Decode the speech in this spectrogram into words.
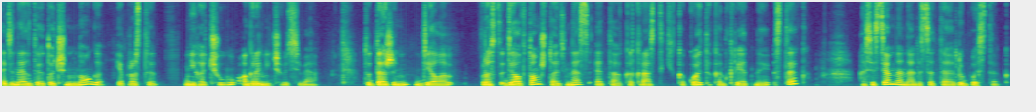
1С дает очень много, я просто не хочу ограничивать себя. Тут даже дело Просто дело в том, что 1С — это как раз-таки какой-то конкретный стек, а системный анализ — это любой стек.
